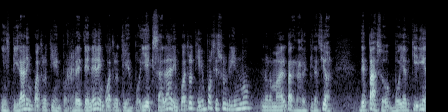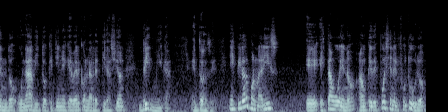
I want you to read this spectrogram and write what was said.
inspirar en cuatro tiempos, retener en cuatro tiempos y exhalar en cuatro tiempos es un ritmo normal para la respiración. De paso, voy adquiriendo un hábito que tiene que ver con la respiración rítmica. Entonces, inspirar por nariz eh, está bueno, aunque después en el futuro,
